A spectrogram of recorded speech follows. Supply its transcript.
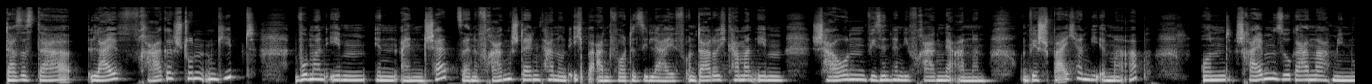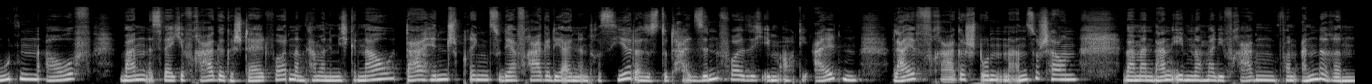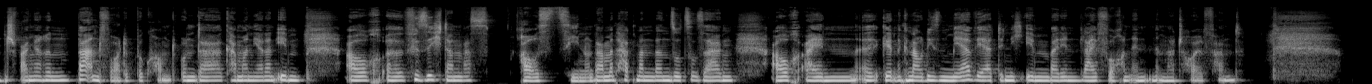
dass es da Live-Fragestunden gibt, wo man eben in einen Chat seine Fragen stellen kann und ich beantworte sie live. Und dadurch kann man eben schauen, wie sind denn die Fragen der anderen. Und wir speichern die immer ab und schreiben sogar nach Minuten auf, wann ist welche Frage gestellt worden. Dann kann man nämlich genau dahin springen zu der Frage, die einen interessiert. Also es ist total sinnvoll, sich eben auch die alten Live-Fragestunden anzuschauen, weil man dann eben nochmal die Fragen von anderen Schwangeren beantwortet bekommt. Und da kann man ja dann eben auch äh, für sich dann was rausziehen. Und damit hat man dann sozusagen auch einen, äh, genau diesen Mehrwert, den ich eben bei den Live-Wochenenden immer toll fand.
